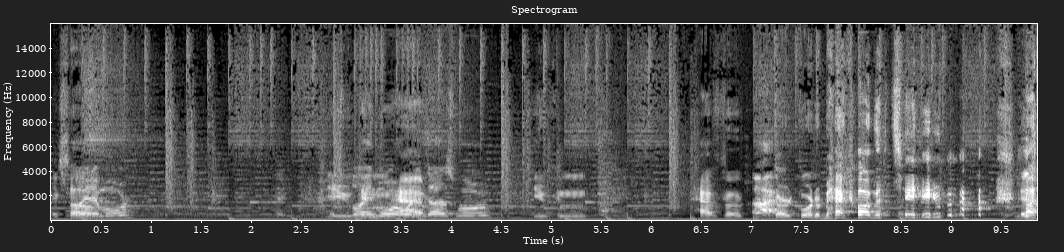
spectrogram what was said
Explain So, it more. you Explain can more what it have does for him. you can have the Alright. third quarterback on the team.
